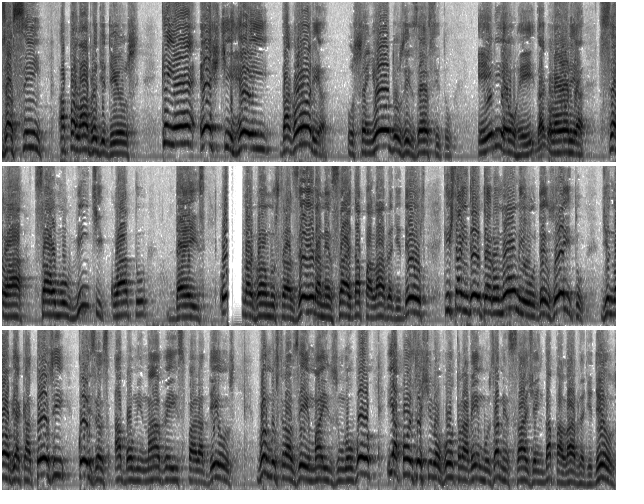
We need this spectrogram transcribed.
Diz assim a palavra de Deus: Quem é este Rei da glória? O Senhor dos exércitos. Ele é o Rei da glória. Selá, Salmo 24, 10. Hoje nós vamos trazer a mensagem da palavra de Deus, que está em Deuteronômio 18, de 9 a 14, coisas abomináveis para Deus. Vamos trazer mais um louvor e após este louvor traremos a mensagem da palavra de Deus.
